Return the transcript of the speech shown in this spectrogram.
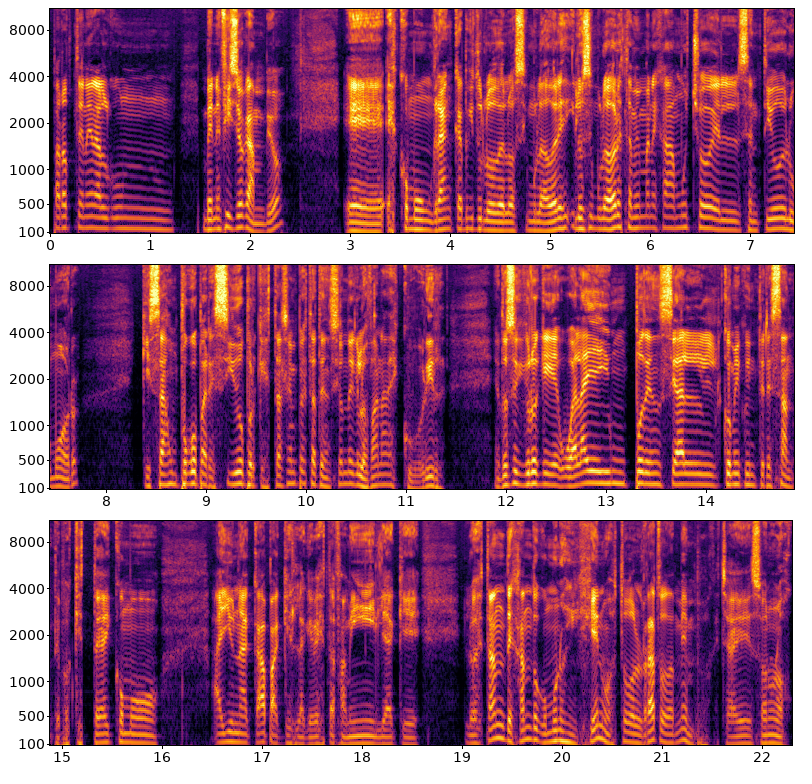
para obtener algún beneficio a cambio. Eh, es como un gran capítulo de los simuladores y los simuladores también manejaban mucho el sentido del humor, quizás un poco parecido porque está siempre esta tensión de que los van a descubrir. Entonces creo que igual hay un potencial cómico interesante, porque está ahí como hay una capa que es la que ve esta familia, que los están dejando como unos ingenuos todo el rato también, pues, ¿cachai? Son unos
